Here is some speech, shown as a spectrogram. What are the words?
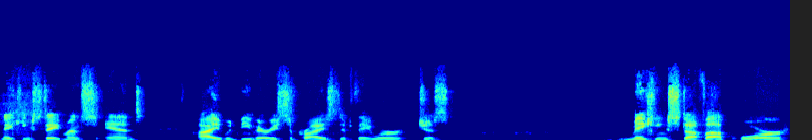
making statements and I would be very surprised if they were just making stuff up or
